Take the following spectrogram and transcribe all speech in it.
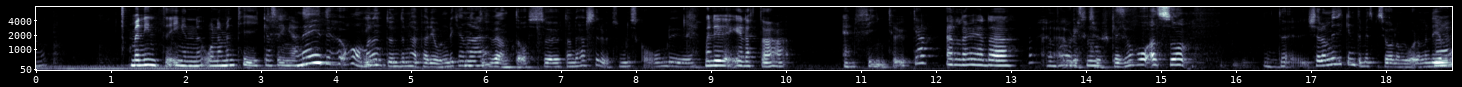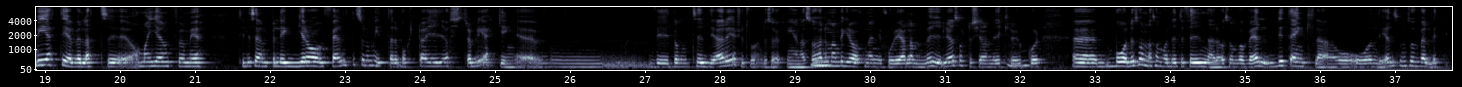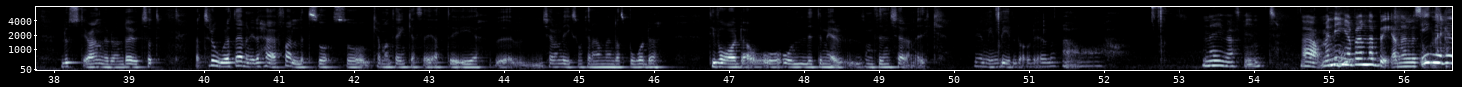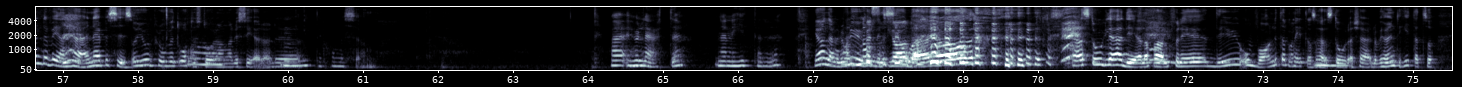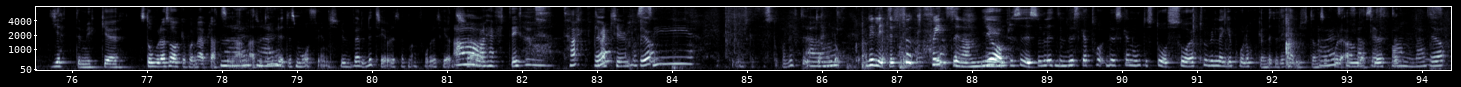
Men inte, ingen ornamentik, alltså inga... Nej, det har man inte under den här perioden. Det kan vi inte förvänta oss. Utan det här ser ut som det ska. Om det är Men det, är detta en finkruka? Eller är det... en Eh, liksom- vardagskruka. Ja, alltså. Det, keramik är inte mitt specialområde men det jag Nej. vet är väl att eh, om man jämför med till exempel det gravfältet som de hittade borta i östra Blekinge mm, vid de tidigare E22-undersökningarna så Mm. hade man begravt människor i alla möjliga sorters keramikkrukor. Eh, både sådana som var lite finare och som var väldigt enkla och, och en del som såg väldigt lustiga och annorlunda ut. Så jag tror att även i det här fallet så, så kan man tänka sig att det är eh, keramik som kan användas både till vardag och, och lite mer som fin keramik. Det är min bild av det. Eller? Ja. Nej, vad fint. Ja, men inga brända ben eller så? Inga brända ben här, nej precis. Och jordprovet återstår att analysera. Det, Mm. det kommer sen. Va, hur lät det när ni hittade det? Ja, nej, men då vi någon väldigt glada. Ja. Har stor glädje i alla fall. För det, det är ju ovanligt att man hittar så här Mm. stora kärl. Och vi har ju inte hittat så jättemycket stora saker på den här platsen Nej, annars. Utan lite småfynd. Så det är väldigt trevligt att man får ett helt Ja, ah, kärl. häftigt. Tack, Ja, vad kul att ja. se. De ska få stå lite Ja. utan lock. Det är lite fukt på insidan. Det- Ja, precis. Och lite, det, ska ta, det ska nog inte stå så. Jag tror vi lägger på locken lite till hälften så Ja, får det så att andas lite. får andas. Ja.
